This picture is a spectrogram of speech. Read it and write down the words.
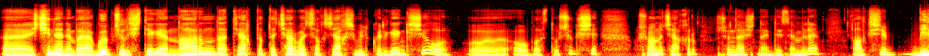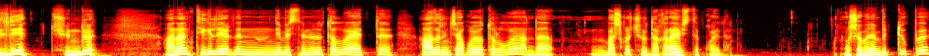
э, ичинен баягы көп жыл иштеген нарында тиякта да чарбачылык жакшы билип келген киши областта ушул киши ошону чакырып ушундай ушундай десем эле ал киши билди түшүндү анан тигилердин немесинен өтө албай айтты азырынча кое тургула анда башка учурда карайбыз деп койду ошо менен бүттүкпү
